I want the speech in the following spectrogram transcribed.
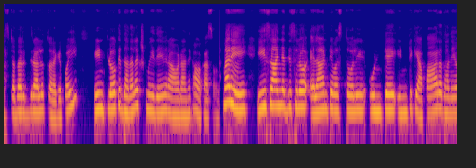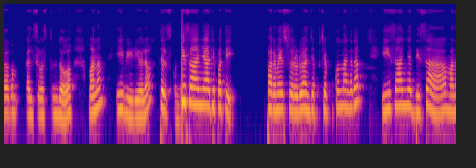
అష్టదరిద్రాలు తొలగిపోయి ఇంట్లోకి ధనలక్ష్మీదేవి రావడానికి అవకాశం ఉంది. మరి ఈశాన్య దిశలో ఎలాంటి వస్తువులు ఉంటే ఇంటికి అపార ధనయోగం కలిసి వస్తుందో మనం ఈ వీడియోలో తెలుసుకుందాం. ఈశాన్యాధిపతి పరమేశ్వరుడు అని చెప్పి చెప్పుకుందాం కదా. ఈశాన్య దిశ మన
